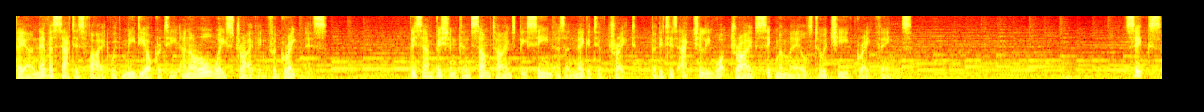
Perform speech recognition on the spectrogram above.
They are never satisfied with mediocrity and are always striving for greatness. This ambition can sometimes be seen as a negative trait, but it is actually what drives Sigma males to achieve great things. 6.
